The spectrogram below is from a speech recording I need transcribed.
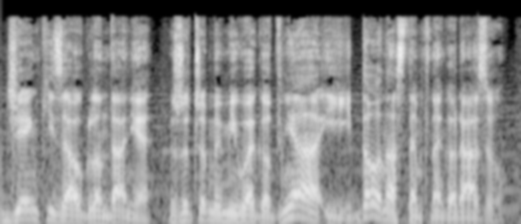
Dzięki za oglądanie, życzymy miłego dnia i do następnego razu.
